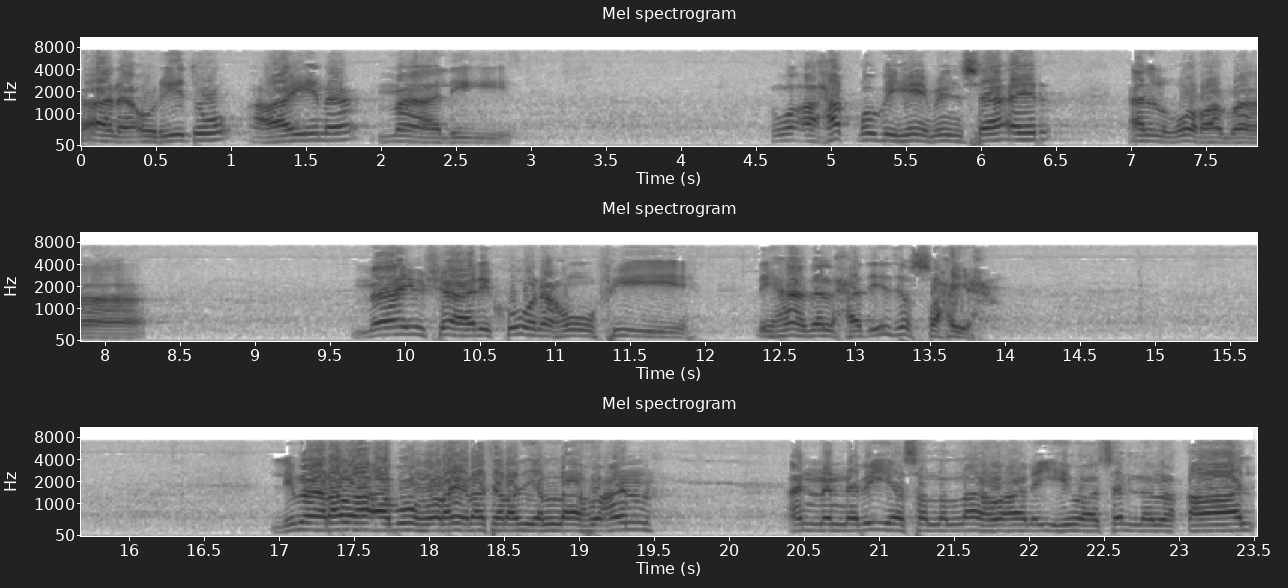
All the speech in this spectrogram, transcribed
فأنا أريد عين مالي. هو أحق به من سائر الغرماء. ما يشاركونه فيه لهذا الحديث الصحيح. لما روى أبو هريرة رضي الله عنه أن النبي صلى الله عليه وسلم قال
